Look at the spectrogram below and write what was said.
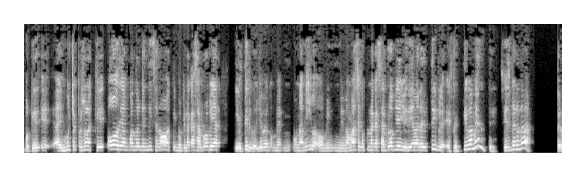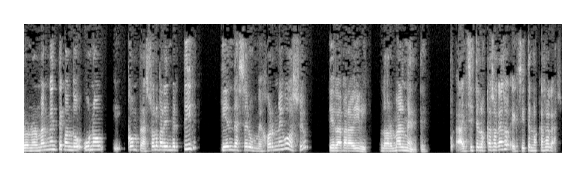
porque eh, hay muchas personas que odian cuando alguien dice, no, porque la casa propia, y el típico, yo me, un amigo o mi, mi, mamá se compra una casa propia y hoy día vale el triple. Efectivamente, sí es verdad. Pero normalmente cuando uno compra solo para invertir, tiende a ser un mejor negocio que la para vivir, normalmente. ¿Existen los casos a caso? Existen los casos a caso.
